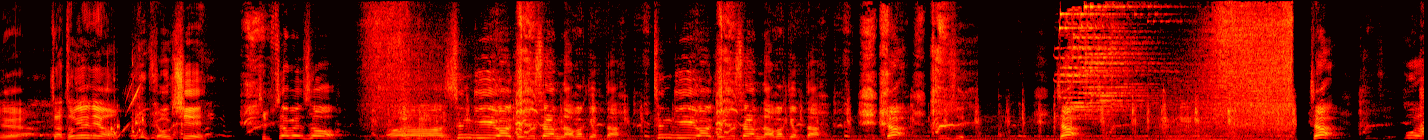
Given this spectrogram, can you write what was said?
예. 자, 동현이 형. 역시 집삽에서 어, 승기와 경주 사람 나밖에 없다. 승기와 경주 사람 나밖에 없다. 자, 승씨. 자, 자, 뭐야?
